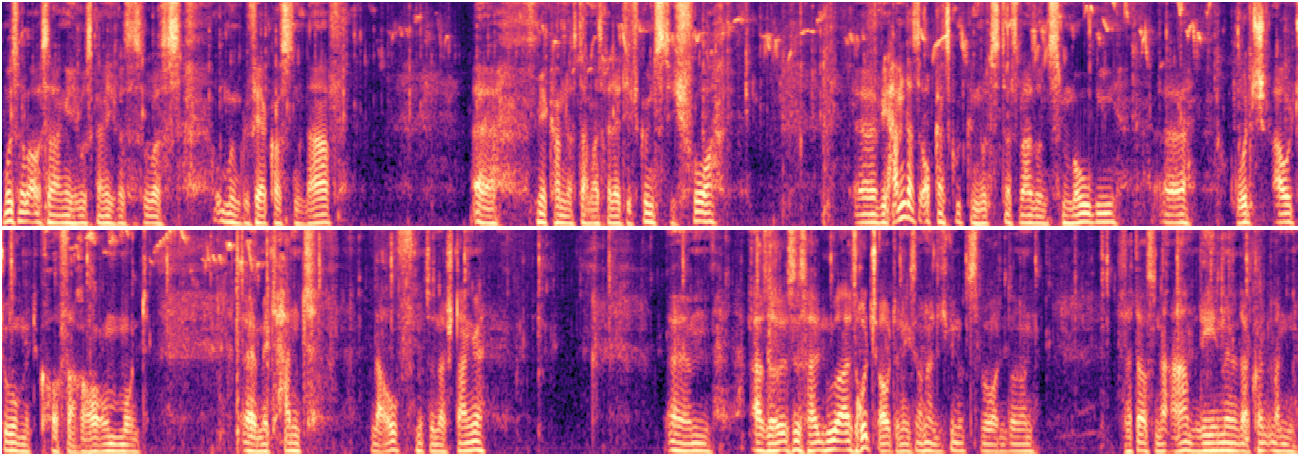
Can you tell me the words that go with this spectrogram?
Muss aber auch sagen, ich wusste gar nicht, was sowas ungefähr kosten darf. Äh, mir kam das damals relativ günstig vor. Äh, wir haben das auch ganz gut genutzt. Das war so ein Smoby äh, Rutschauto mit Kofferraum und äh, mit Handlauf, mit so einer Stange. Ähm, also es ist halt nur als Rutschauto nicht sonderlich genutzt worden, sondern es hat auch so eine Armlehne, da konnte man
